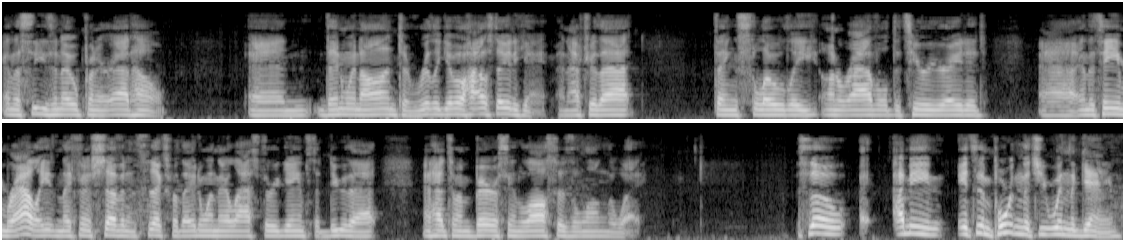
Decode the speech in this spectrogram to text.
in the season opener at home, and then went on to really give Ohio State a game. And after that, things slowly unraveled, deteriorated, uh, and the team rallied and they finished seven and six, but they had won their last three games to do that, and had some embarrassing losses along the way. So, I mean, it's important that you win the game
